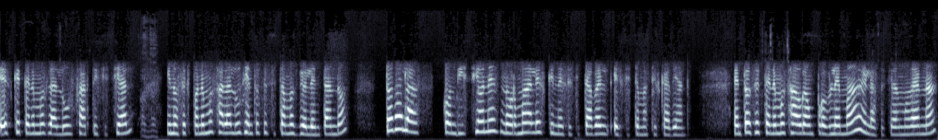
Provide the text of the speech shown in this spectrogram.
es que tenemos la luz artificial y nos exponemos a la luz y entonces estamos violentando todas las condiciones normales que necesitaba el, sistema circadiano. Entonces tenemos ahora un problema en la sociedad moderna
